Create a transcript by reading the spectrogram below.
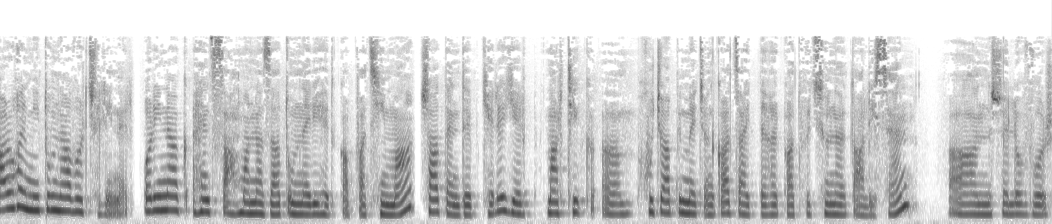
կարող էր միտումնավոր չլիներ։ Օրինակ, հենց սահմանազատումների հետ կապված հիմա շատ են դեպքերը, երբ մարդիկ խոճապի մեջ ընկած այդ տեղեկատվությունը տալիս են, նշելով, որ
